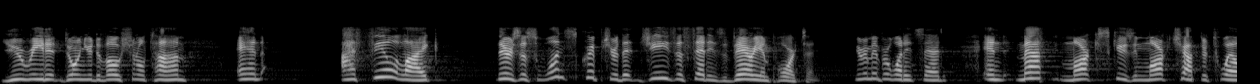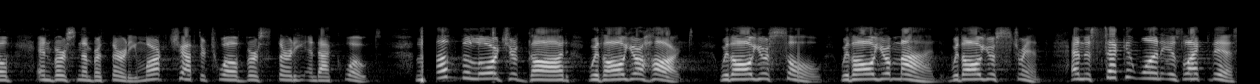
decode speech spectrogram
You read it during your devotional time. And I feel like there's this one scripture that Jesus said is very important. You remember what it said? In Matthew, Mark, excuse me, Mark chapter 12 and verse number 30. Mark chapter 12, verse 30, and I quote Love the Lord your God with all your heart, with all your soul, with all your mind, with all your strength. And the second one is like this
